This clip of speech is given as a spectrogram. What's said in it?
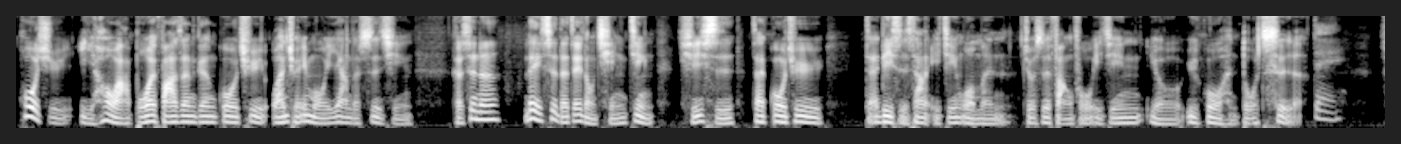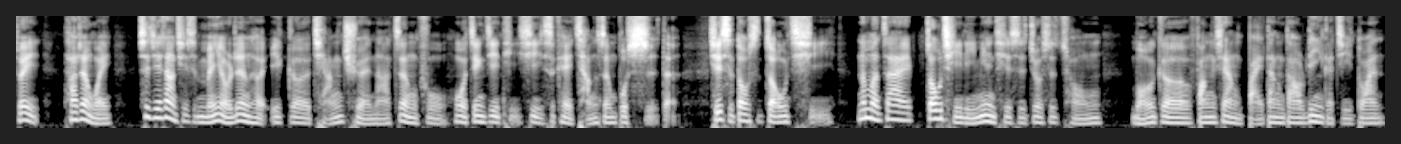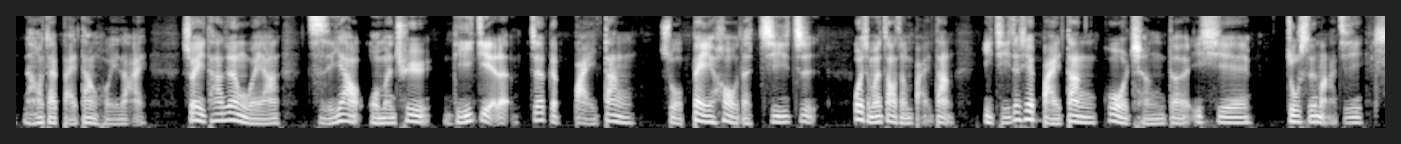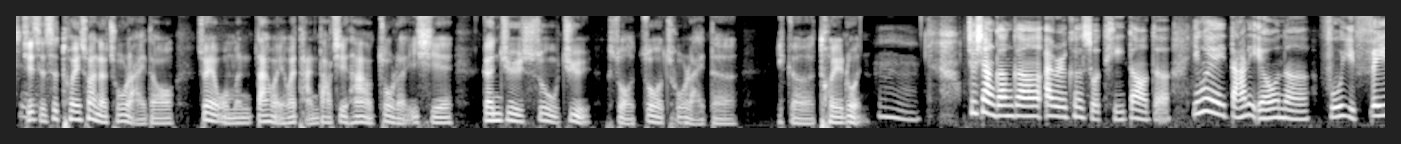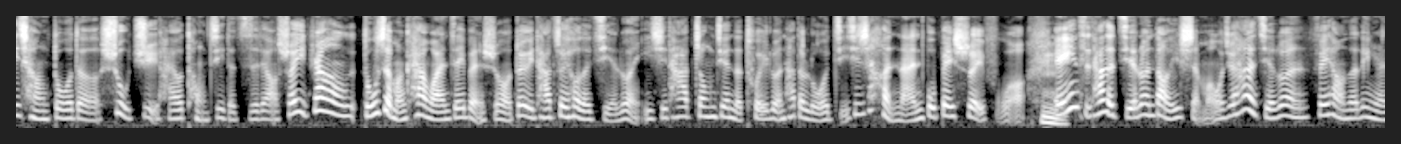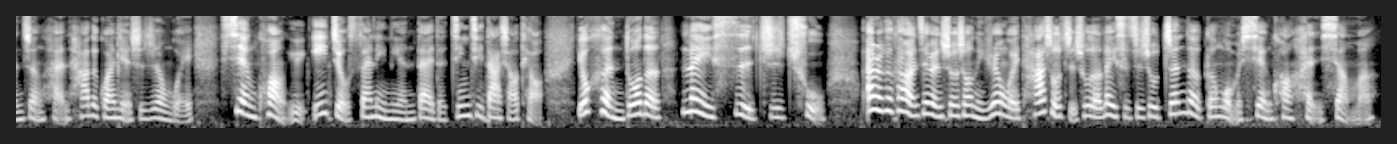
或许以后啊不会发生跟过去完全一模一样的事情，可是呢，类似的这种情境，其实在过去。在历史上，已经我们就是仿佛已经有遇过很多次了。对，所以他认为世界上其实没有任何一个强权啊、政府或经济体系是可以长生不死的，其实都是周期。那么在周期里面，其实就是从某一个方向摆荡到另一个极端，然后再摆荡回来。所以他认为啊，只要我们去理解了这个摆荡所背后的机制，为什么会造成摆荡？以及这些摆荡过程的一些蛛丝马迹，其实是推算得出来的哦。所以，我们待会也会谈到，其实他有做了一些根据数据所做出来的。一个推论，嗯，就像刚刚艾瑞克所提到的，因为达里欧呢，辅以非常多的数据还有统计的资料，所以让读者们看完这本书，对于他最后的结论以及他中间的推论，他的逻辑其实很难不被说服哦。也、嗯、因此，他的结论到底是什么？我觉得他的结论非常的令人震撼。他的观点是认为，现况与一九三零年代的经济大萧条有很多的类似之处。艾瑞克看完这本书的时候，你认为？他所指出的类似之处，真的跟我们现况很像吗？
